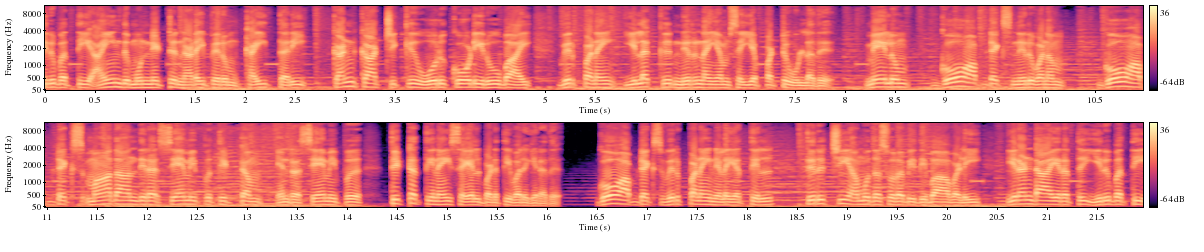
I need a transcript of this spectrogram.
இருபத்தி ஐந்து முன்னிட்டு நடைபெறும் கைத்தறி கண்காட்சிக்கு ஒரு கோடி ரூபாய் விற்பனை இலக்கு நிர்ணயம் செய்யப்பட்டு உள்ளது. மேலும் கோ ஆப்டெக்ஸ் நிறுவனம் கோ ஆப்டெக்ஸ் மாதாந்திர சேமிப்பு திட்டம் என்ற சேமிப்பு திட்டத்தினை செயல்படுத்தி வருகிறது. கோ ஆப்டெக்ஸ் விற்பனை நிலையத்தில் திருச்சி அமுதசுரபி தீபாவளி இரண்டாயிரத்து இருபத்தி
